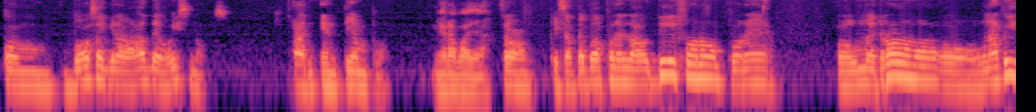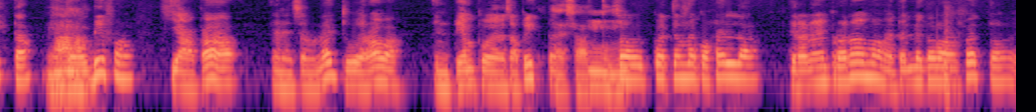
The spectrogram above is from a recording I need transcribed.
con voces grabadas de voice notes en tiempo. Mira para allá. O sea, quizás te puedes poner los audífonos, poner o un metrónomo o una pista en los audífonos y acá en el celular tú grabas en tiempo de esa pista. Exacto. Mm. Eso es cuestión de cogerla, tirarla en el programa, meterle todos los efectos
